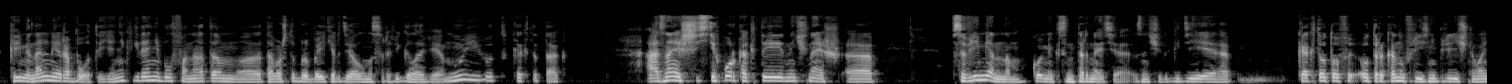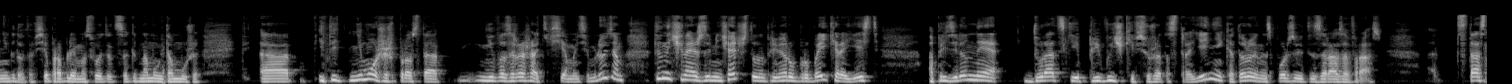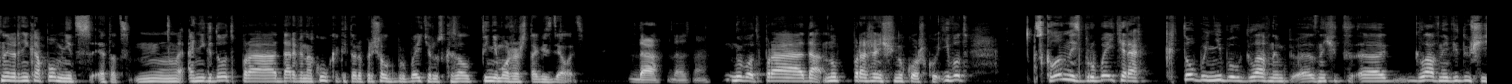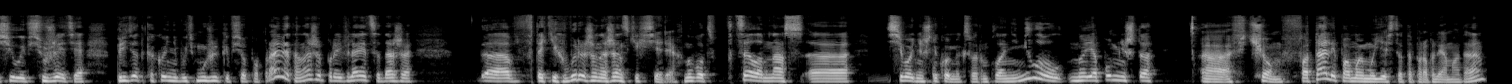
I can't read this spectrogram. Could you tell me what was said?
криминальные работы. Я никогда не был фанатом э, того, что Брубейкер делал на «Сорви голове». Ну и вот как-то так. А знаешь, с тех пор, как ты начинаешь э, в современном комикс-интернете, значит, где как тот от Ракануфли из неприличного анекдота. Все проблемы сводятся к одному и тому же. А, и ты не можешь просто не возражать всем этим людям. Ты начинаешь замечать, что, например, у Брубейкера есть определенные дурацкие привычки в сюжетостроении, которые он использует из раза в раз. Стас наверняка помнит этот анекдот про Дарвина Кука, который пришел к Брубейкеру и сказал, ты не можешь так сделать. Да, да, знаю. Ну вот, про, да, ну, про женщину-кошку. И вот склонность Брубейкера, кто бы ни был главным, э, значит, э, главной ведущей силой в сюжете, придет какой-нибудь мужик и все поправит, она же проявляется даже э, в таких выраженно женских сериях. Ну вот в целом нас сегодняшний комикс в этом плане миловал, но я помню, что в чем? В Фатале, по-моему, есть эта проблема, да?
